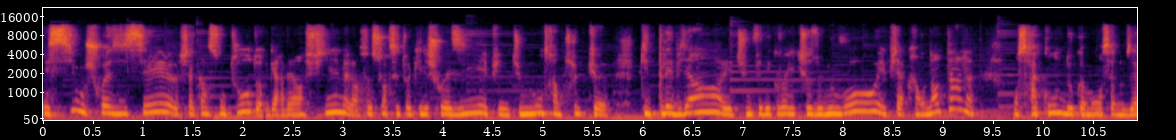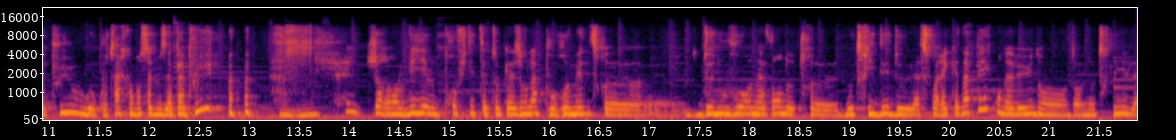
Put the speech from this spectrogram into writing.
Et si on choisissait euh, chacun son tour de regarder un film, alors ce soir c'est toi qui le choisis, et puis tu me montres un truc euh, qui te plaît bien, et tu me fais découvrir quelque chose de nouveau, et puis après on en parle. On se raconte de comment ça nous a plu, ou au contraire comment ça nous a pas plu. Mhm. J'aurais envie de profiter de cette occasion-là pour remettre euh, de nouveau en avant notre, notre idée de la soirée canapé qu'on avait eue dans, dans notre livre,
